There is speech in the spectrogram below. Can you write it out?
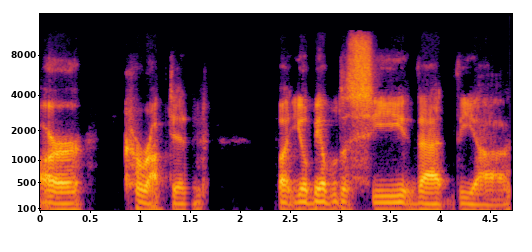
are corrupted but you'll be able to see that the uh,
